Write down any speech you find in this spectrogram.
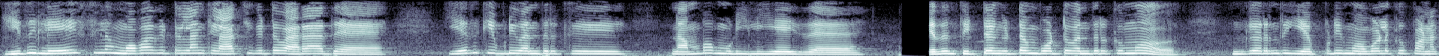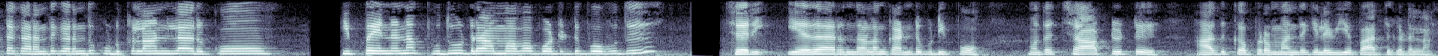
இது லேஸில் கிட்டலாம் கிளாச்சிக்கிட்டு வராதே. எதுக்கு இப்படி வந்திருக்கு? நம்ப முடியலையே இதை. எதுவும் திட்டம் கிட்டம் போட்டு வந்திருக்குமோ? இங்கேருந்து எப்படி மொபைலுக்கு பணத்தை கறந்து கறந்து கொடுக்கலான்லாம் இருக்கும். இப்போ என்னென்னா புது ட்ராமாவாக போட்டுட்டு போகுது? சரி எதாக இருந்தாலும் கண்டுபிடிப்போம். முத சாப்பிட்டுட்டு அதுக்கப்புறமா அந்த கிழவியை பார்த்துக்கிடலாம்.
